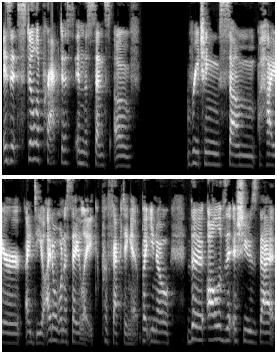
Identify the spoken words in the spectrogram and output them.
is it still a practice in the sense of reaching some higher ideal i don't want to say like perfecting it but you know the all of the issues that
